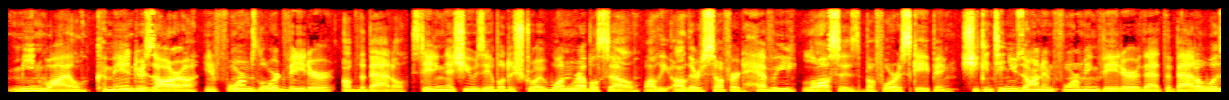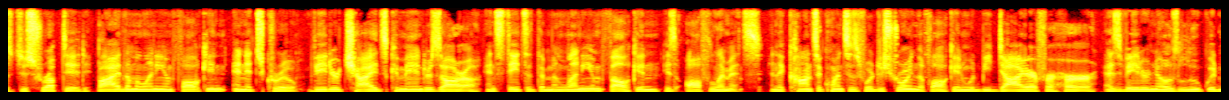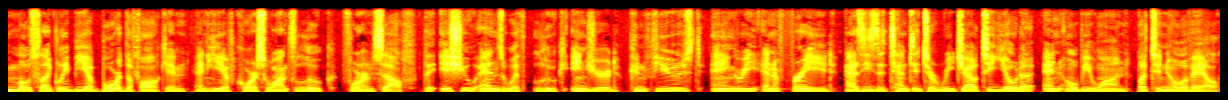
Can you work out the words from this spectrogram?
Meanwhile, Commander Zahra informs Lord Vader of the battle, stating that she was able to destroy one rebel cell while the other suffered heavy losses before escaping. She continues on informing Vader that the battle was disrupted by the Millennium Falcon and its crew. Vader chides Commander Zahra and states that the Millennium Falcon is off limits, and the consequences for destroying the Falcon Falcon would be dire for her, as Vader knows Luke would most likely be aboard the Falcon, and he of course wants Luke for himself. The issue ends with Luke injured, confused, angry, and afraid as he's attempted to reach out to Yoda and Obi-Wan, but to no avail.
